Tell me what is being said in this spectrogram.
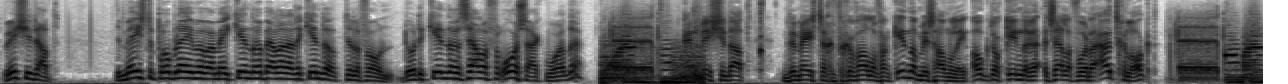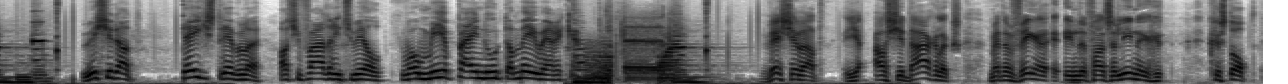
Wist je dat? De meeste problemen waarmee kinderen bellen naar de kindertelefoon door de kinderen zelf veroorzaakt worden? En wist je dat de meeste gevallen van kindermishandeling ook door kinderen zelf worden uitgelokt? Wist je dat tegenstribbelen als je vader iets wil gewoon meer pijn doet dan meewerken? Wist je dat als je dagelijks met een vinger in de vaseline gestopt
